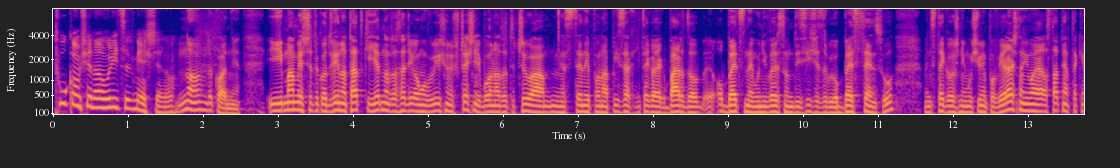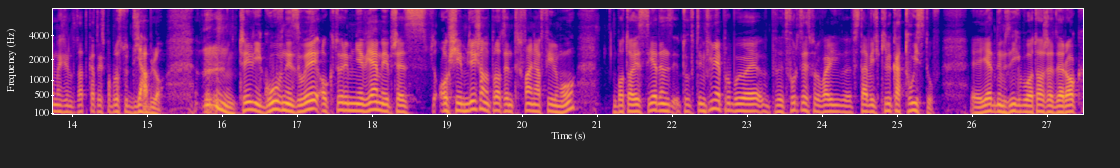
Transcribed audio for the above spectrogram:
tłuką się na ulicy w mieście, no. No, dokładnie. I mam jeszcze tylko dwie notatki. Jedną w zasadzie omówiliśmy już wcześniej, bo ona dotyczyła sceny po napisach i tego, jak bardzo e, obecne uniwersum DC się zrobiło bez sensu, więc tego już nie musimy powielać. No i moja ostatnia w takim razie notatka to jest po prostu Diablo, czyli główny zły, o którym nie wiemy przez 80% trwania filmu, bo to jest jeden, w tym filmie próbuje, twórcy spróbowali wstawić kilka twistów. Y, Jednym z nich było to, że The Rock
